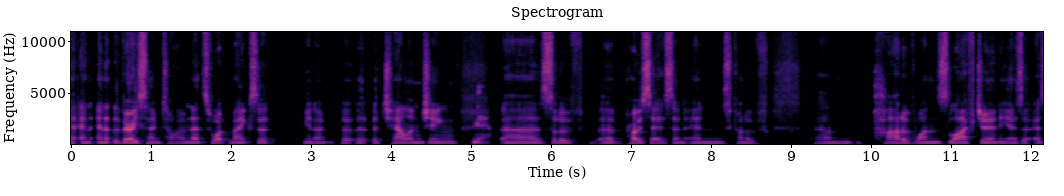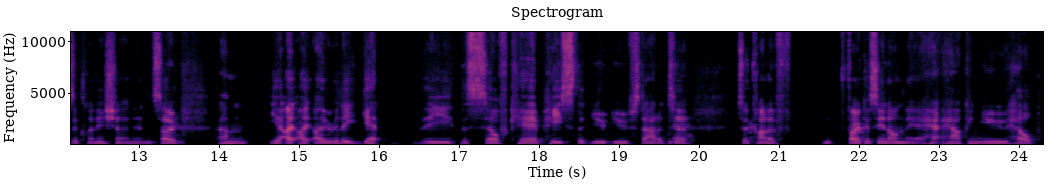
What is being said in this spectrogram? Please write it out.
And and at the very same time that's what makes it you know a, a challenging yeah. uh, sort of uh, process and and kind of um, part of one's life journey as a as a clinician. And so yeah, um, yeah I, I really get the the self care piece that you you've started to yeah. to kind of focus in on there. How, how can you help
